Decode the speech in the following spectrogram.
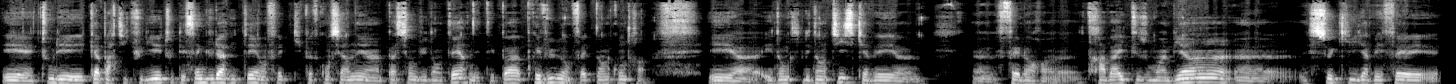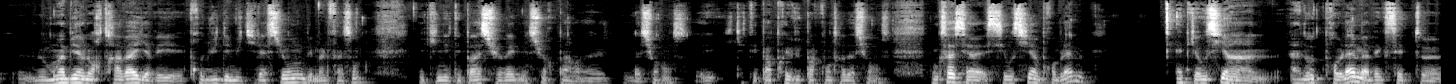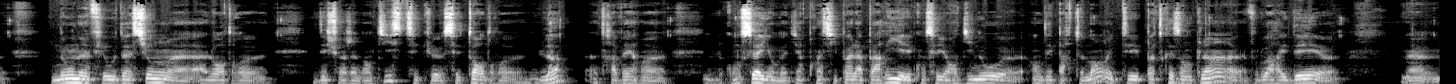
et tous les cas particuliers, toutes les singularités en fait qui peuvent concerner un patient du dentaire n'étaient pas prévues en fait dans le contrat. Et, euh, et donc les dentistes qui avaient euh, euh, fait leur travail plus ou moins bien, ceux qui avaient fait le moins bien leur travail avaient produit des mutilations, des malfaçons et qui n'étaient pas assurés bien sûr par l'assurance et qui n'étaient pas prévus par le contrat d'assurance. Donc ça c'est aussi un problème. Et puis il y a aussi un, un autre problème avec cette non-inféodation à, l'ordre des chirurgiens dentistes, c'est que cet ordre-là, à travers euh, le conseil, on va dire, principal à Paris et les conseils ordinaux euh, en département, était pas très enclin à vouloir aider euh,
